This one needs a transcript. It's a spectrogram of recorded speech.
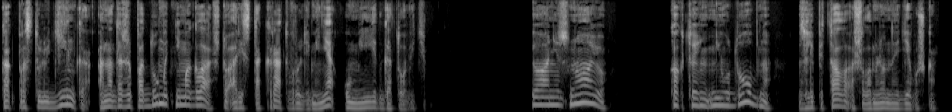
Как простолюдинка, она даже подумать не могла, что аристократ вроде меня умеет готовить. «Я не знаю. Как-то неудобно», — залепетала ошеломленная девушка.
